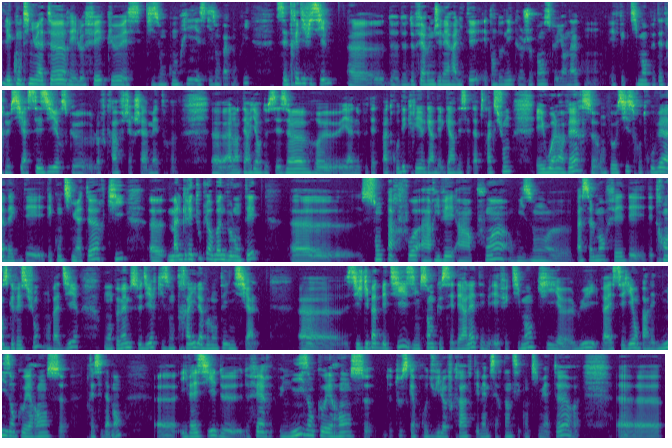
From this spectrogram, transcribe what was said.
les continuateurs et le fait que est-ce qu'ils ont compris, est-ce qu'ils n'ont pas compris, c'est très difficile euh, de, de, de, faire une généralité, étant donné que je pense qu'il y en a qui ont effectivement peut-être réussi à saisir ce que Lovecraft cherchait à mettre euh, à l'intérieur de ses œuvres euh, et à ne peut-être pas trop décrire, garder, garder cette abstraction, et ou à l'inverse, on peut aussi se retrouver avec des, des continuateurs qui, euh, malgré toute leur bonne volonté, euh, sont parfois arrivés à un point où ils ont euh, pas seulement fait des, des, transgressions, on va dire, où on peut même se dire qu'ils ont trahi la volonté initiale. Euh, si je dis pas de bêtises, il me semble que c'est Derlet effectivement qui euh, lui va essayer. On parlait de mise en cohérence précédemment. Euh, il va essayer de, de, faire une mise en cohérence de tout ce qu'a produit Lovecraft et même certains de ses continuateurs,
